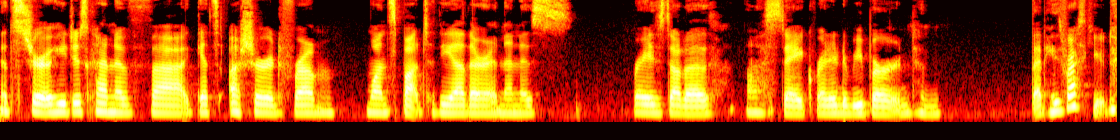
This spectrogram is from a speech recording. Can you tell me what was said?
It's true. He just kind of uh, gets ushered from one spot to the other, and then is raised on a on a stake, ready to be burned, and then he's rescued.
